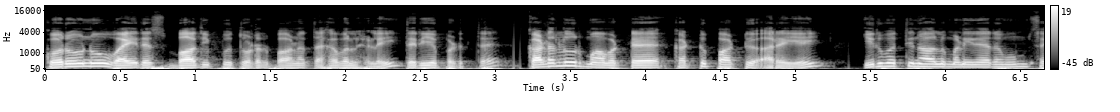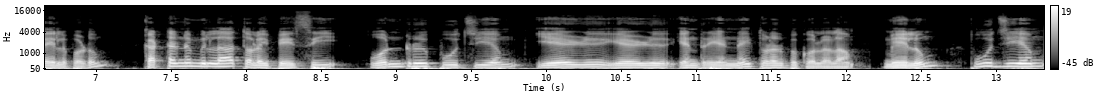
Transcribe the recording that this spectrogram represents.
கொரோனா வைரஸ் பாதிப்பு தொடர்பான தகவல்களை தெரியப்படுத்த கடலூர் மாவட்ட கட்டுப்பாட்டு அறையை இருபத்தி நாலு மணி நேரமும் செயல்படும் கட்டணமில்லா தொலைபேசி ஒன்று பூஜ்ஜியம் ஏழு ஏழு என்ற எண்ணை தொடர்பு கொள்ளலாம். மேலும் பூஜ்ஜியம்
